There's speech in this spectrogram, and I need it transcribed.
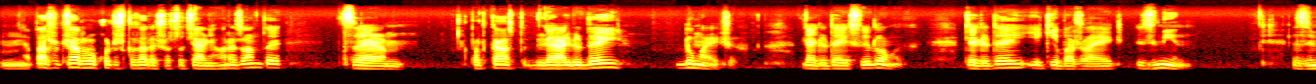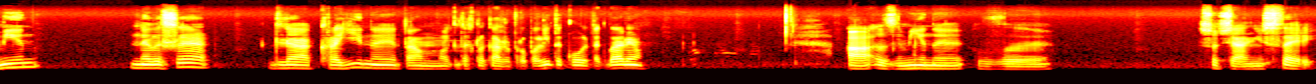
в першу чергу хочу сказати, що Соціальні горизонти це подкаст для людей думаючих, для людей свідомих, для людей, які бажають змін. Змін не лише для країни, там, як дехто каже про політику і так далі, а зміни в соціальній сфері,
